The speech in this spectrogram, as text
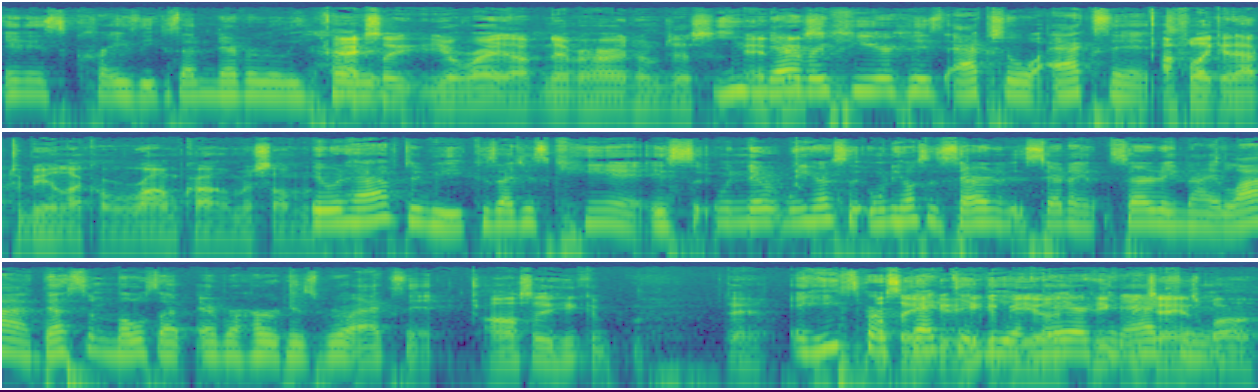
And it's crazy because I've never really heard. Actually, you're right. I've never heard him just. you never his- hear his actual accent. I feel like it'd have to be in like a rom com or something. It would have to be because I just can't. It's when they, when he hosted, when he hosted Saturday Saturday Saturday Night Live. That's the most I've ever heard his real accent, Honestly, he could. Damn. and he's I'll he perfected could, he could the be. American he could be accent.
